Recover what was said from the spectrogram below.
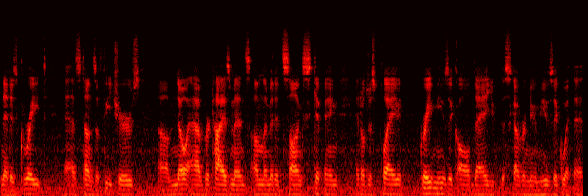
And it is great. It has tons of features. Um, no advertisements, unlimited song skipping. It'll just play great music all day. You can discover new music with it.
